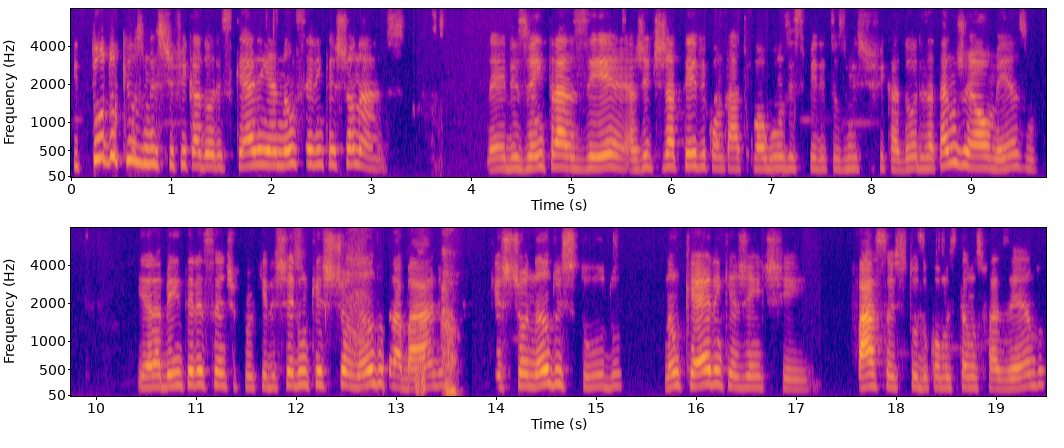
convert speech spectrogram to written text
E tudo que os mistificadores querem é não serem questionados. Né? Eles vêm trazer. A gente já teve contato com alguns espíritos mistificadores, até no geol mesmo, e era bem interessante, porque eles chegam questionando o trabalho, questionando o estudo, não querem que a gente faça o estudo como estamos fazendo,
